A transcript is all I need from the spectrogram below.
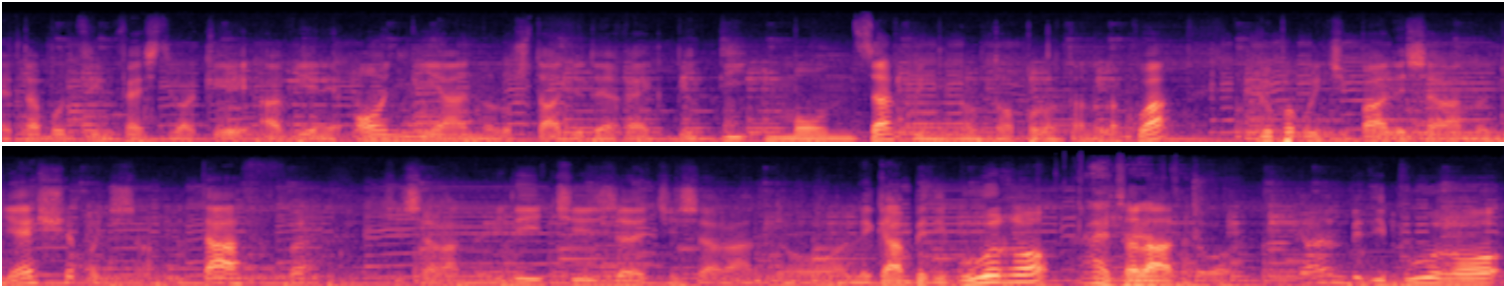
Eh, Trouble Zin Festival che avviene ogni anno allo stadio del rugby di Monza, quindi non troppo lontano da qua. Il gruppo principale saranno gli Ash, poi ci saranno i Taff, ci saranno i Licis, ci saranno le gambe di burro. Tra certo. l'altro, gambe di burro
